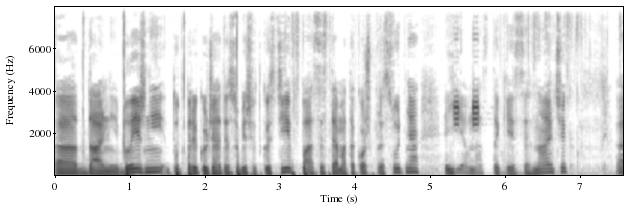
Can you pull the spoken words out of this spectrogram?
Е, Дальній, ближній, тут переключаєте собі швидкості, пас система також присутня. Є в нас такий сигнальчик. Е,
